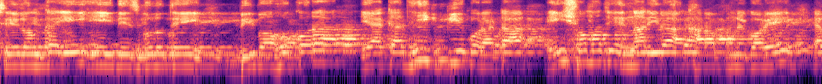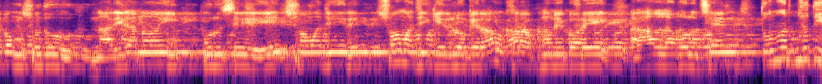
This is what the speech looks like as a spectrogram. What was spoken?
শ্রীলঙ্কা, এই এই দেশগুলোতে বিবাহ করা, একাধিক বিয়ে করাটা এই সমাজে নারীরা খারাপ মনে করে এবং শুধু নারীরা নয়, পুরুষের সমাজের সামাজিকের লোকেরাও খারাপ মনে করে। আর আল্লাহ বলছেন, তোমার যদি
